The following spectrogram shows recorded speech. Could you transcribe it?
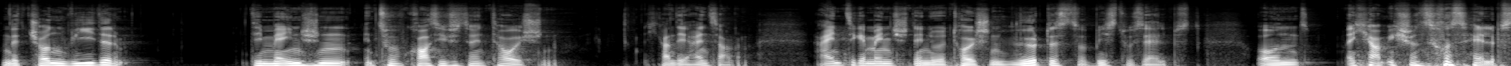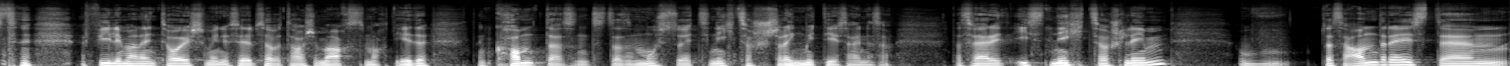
und jetzt schon wieder die Menschen quasi zu enttäuschen. Ich kann dir eins sagen, einzige Mensch, den du enttäuschen würdest, bist du selbst. Und ich habe mich schon so selbst viele Mal enttäuscht. wenn du Selbstsabotage machst, das macht jeder, dann kommt das und dann musst du jetzt nicht so streng mit dir sein. Also, das wäre, ist nicht so schlimm. Das andere ist, ähm,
